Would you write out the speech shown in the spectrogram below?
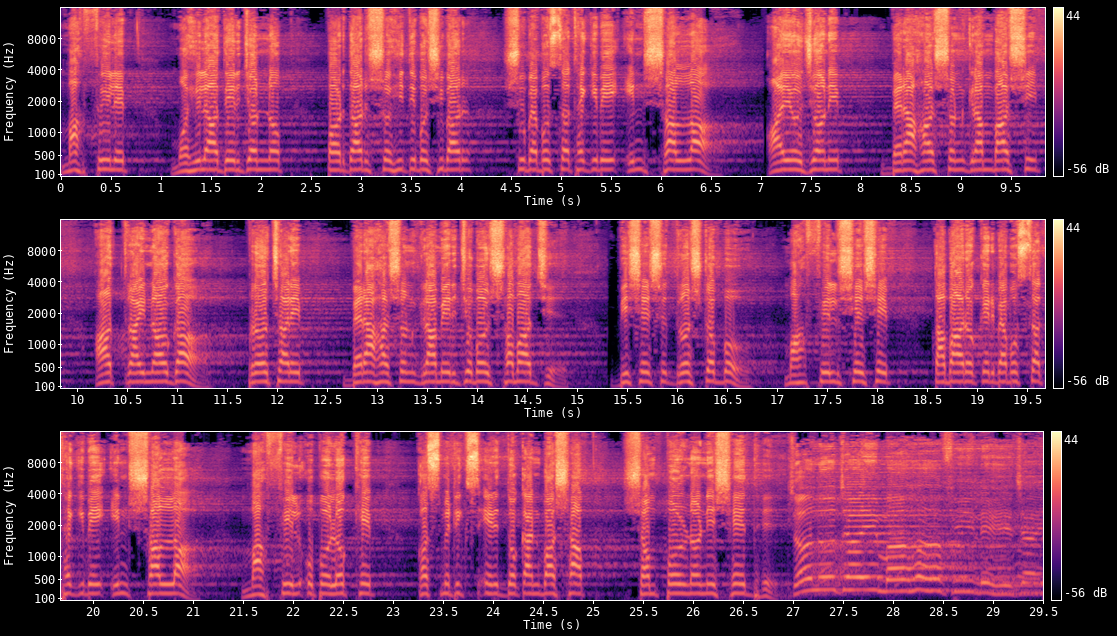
মাহফিলে মহিলাদের জন্য পর্দার সহিত বসিবার সুব্যবস্থা থাকিবে ইনশাল্লাহ আয়োজনে বেরাহাসন গ্রামবাসী আত্রাই নওগাঁ, প্রচারে বেরাহাসন গ্রামের যুব সমাজ, বিশেষ দ্রষ্টব্য মাহফিল শেষে তাবারকের ব্যবস্থা থাকিবে ইনশাল্লাহ মাহফিল উপলক্ষে কসমেটিক্স এর দোকান বসা সম্পূর্ণ নিষেধ। চলো যাই মাহফিলে যাই,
